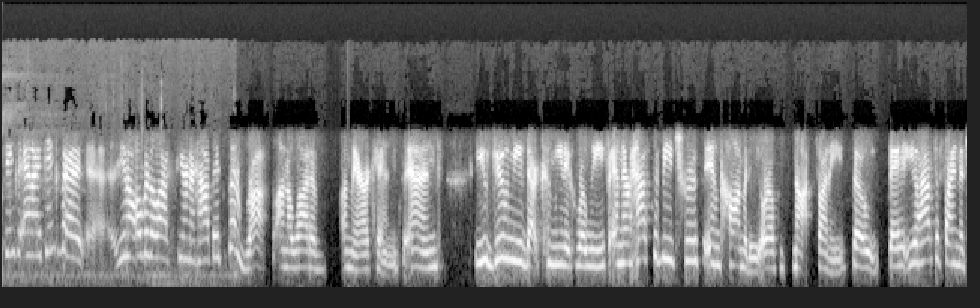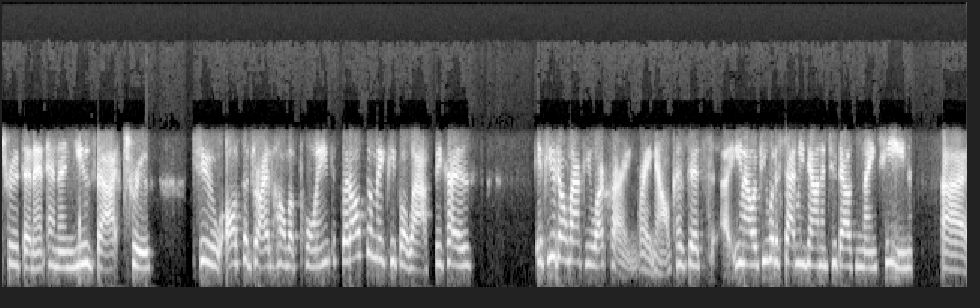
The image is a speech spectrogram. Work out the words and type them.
think, and I think that uh, you know, over the last year and a half, it's been rough on a lot of Americans, and you do need that comedic relief, and there has to be truth in comedy, or else it's not funny. So they, you have to find the truth in it, and then use that truth to also drive home a point, but also make people laugh because if you don't laugh, you are crying right now. Because it's, uh, you know, if you would have sat me down in 2019, uh,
